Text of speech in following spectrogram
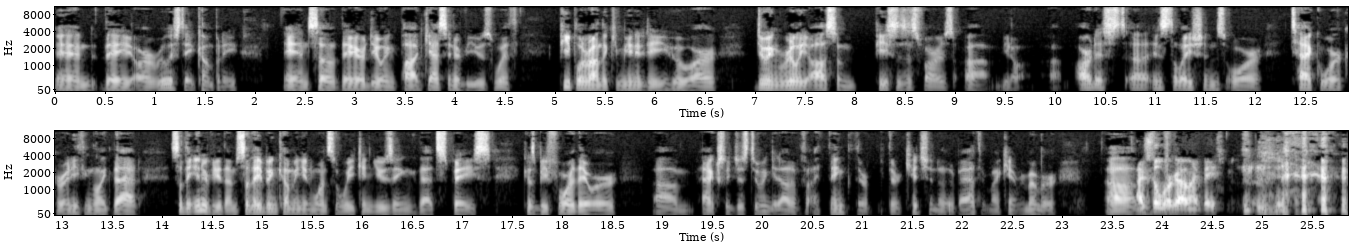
and they are a real estate company, and so they are doing podcast interviews with people around the community who are doing really awesome pieces as far as um, you know uh, artist uh, installations or tech work or anything like that so they interview them. So they've been coming in once a week and using that space because before they were um, actually just doing it out of I think their their kitchen or their bathroom. I can't remember. Um, I still work out in my basement. So.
